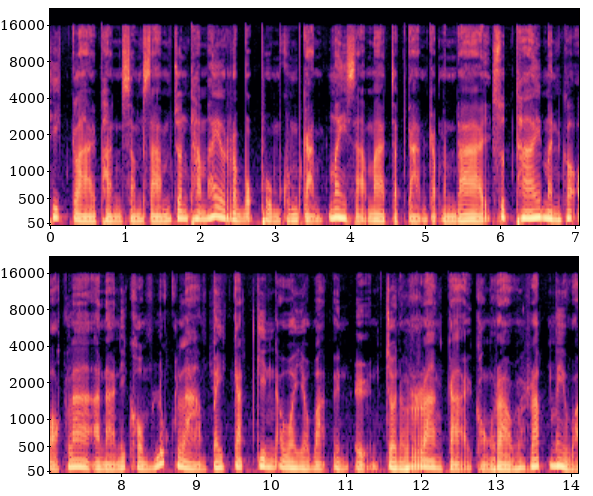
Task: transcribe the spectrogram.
ที่กลายพันธุ์ซ้ำๆจนทำให้ระบบภูมิคุ้มกัน ไม่สามารถจัดการกับมันได้ สุดท้ายมันก็ออกล่าอาณานิคมลุกลามไปกัดกินอวัยวะอื่นๆ จนร่างกายของเรารับไม่ไหว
